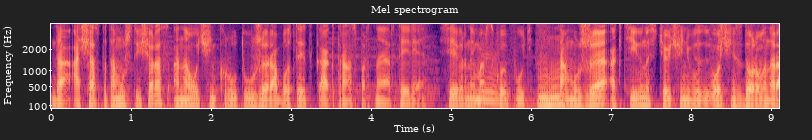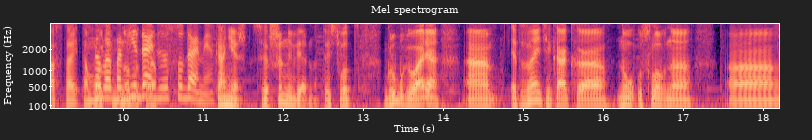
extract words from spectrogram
Да, а сейчас потому что, еще раз, она очень круто уже работает как транспортная артерия. Северный морской путь. Мгм. Там уже активность очень, очень здорово нарастает. Там Чтобы очень много подъедать кораблей. за судами. Конечно, совершенно верно. То есть вот, грубо говоря, а, это знаете, как, а, ну, условно, а,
